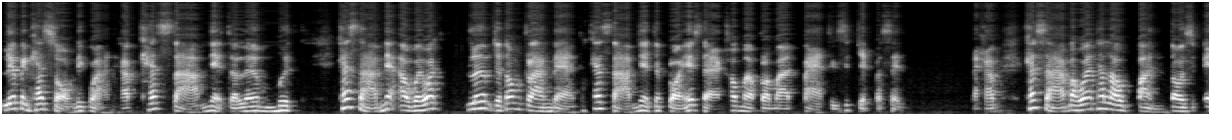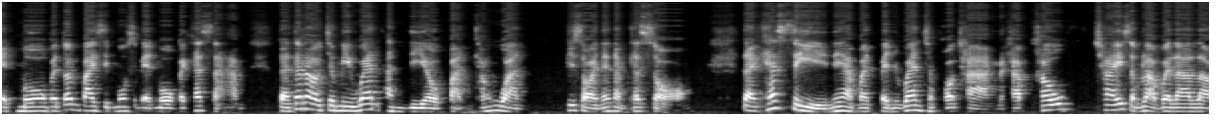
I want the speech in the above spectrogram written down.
เลือกเป็น cat สองดีกว่านะครับ cat สามเนี่ยจะเริ่มมืด cat สามเนี่ยเอาไว้ว่าเริ่มจะต้องกลางแดดเพราะ cat สามเนี่ยจะปล่อยให้แสงเข้ามาประมาณ8ถึง17เจ็ดเปอร์เซ็นตนะครับ cat สามเอาว่าถ้าเราปั่นตอน 11 โมงไปต้นไป 10 โมง 11 โมงไป cat สามแต่ถ้าเราจะมีแว่นอันเดียวปั่นทั้งวัน พี่ซอยแนะนำ cat สองแต่ cat สี่เนี่ยมันเป็นแว่นเฉพาะทางนะครับเขาใช้สำหรับเวลาเรา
